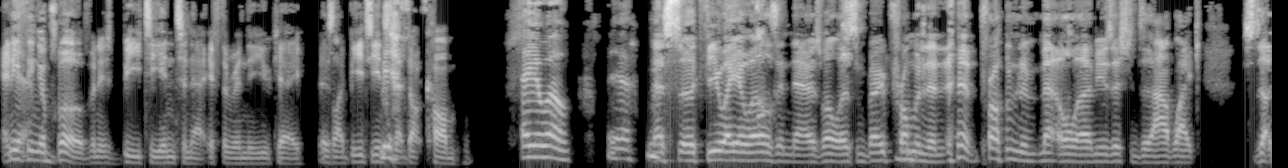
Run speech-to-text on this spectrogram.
Anything above and it's BT Internet if they're in the UK. It's like BTInternet.com. AOL. Yeah. There's a few AOLs in there as well. There's some very prominent, prominent metal uh, musicians that have like s- uh,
